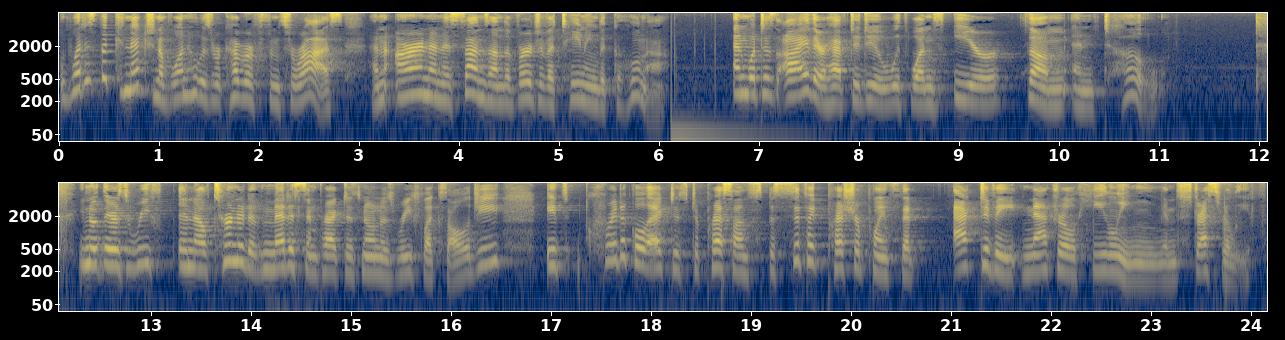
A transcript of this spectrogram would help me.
What is the connection of one who has recovered from tsaras and Aaron and his sons on the verge of attaining the kehuna? And what does either have to do with one's ear, thumb, and toe? You know, there's ref- an alternative medicine practice known as reflexology. Its critical act is to press on specific pressure points that activate natural healing and stress relief.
